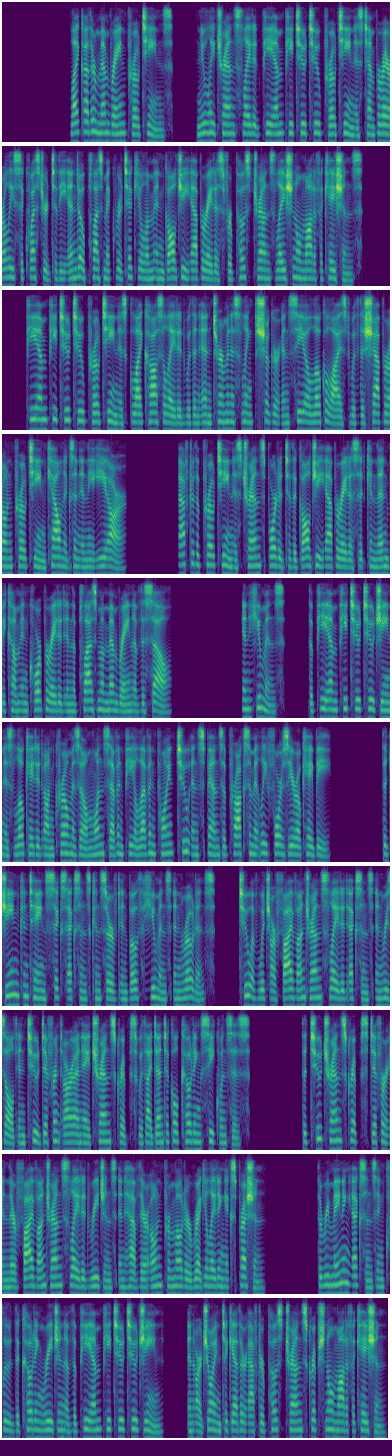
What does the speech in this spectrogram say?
Like other membrane proteins, newly translated PMP22 protein is temporarily sequestered to the endoplasmic reticulum and Golgi apparatus for post-translational modifications. PMP22 protein is glycosylated with an N-terminus linked sugar and CO localized with the chaperone protein calnexin in the ER. After the protein is transported to the Golgi apparatus it can then become incorporated in the plasma membrane of the cell. In humans, the PMP22 gene is located on chromosome 17p11.2 and spans approximately 40 kb. The gene contains six exons conserved in both humans and rodents, two of which are five untranslated exons and result in two different RNA transcripts with identical coding sequences. The two transcripts differ in their five untranslated regions and have their own promoter regulating expression. The remaining exons include the coding region of the PMP22 gene, and are joined together after post-transcriptional modification.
